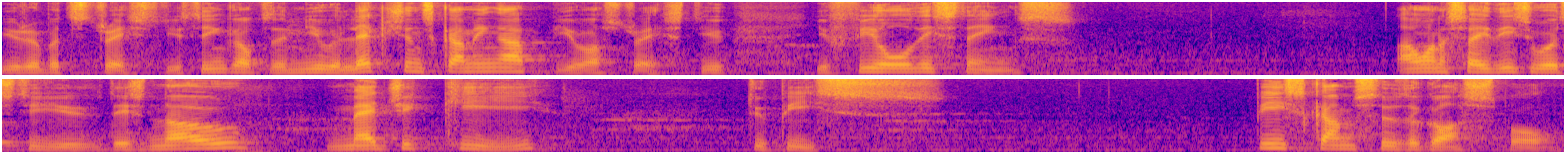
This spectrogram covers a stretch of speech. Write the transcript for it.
you're a bit stressed. You think of the new elections coming up, you are stressed. You, you feel all these things. I want to say these words to you. There's no magic key to peace. Peace comes through the gospel,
